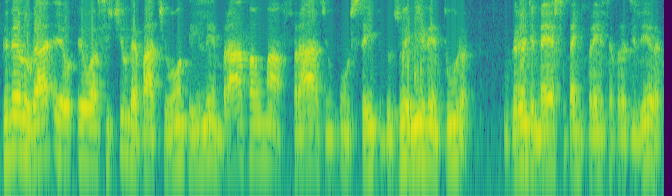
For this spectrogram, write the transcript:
Em primeiro lugar, eu, eu assisti o debate ontem e lembrava uma frase, um conceito do Zuenir Ventura, o grande mestre da imprensa brasileira,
